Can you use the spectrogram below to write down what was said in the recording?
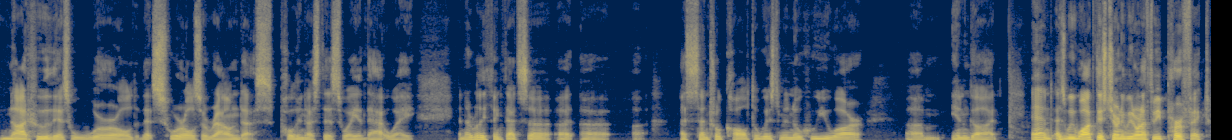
not who this world that swirls around us, pulling us this way and that way. And I really think that's a a, a, a central call to wisdom to know who you are um, in God. And as we walk this journey, we don't have to be perfect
